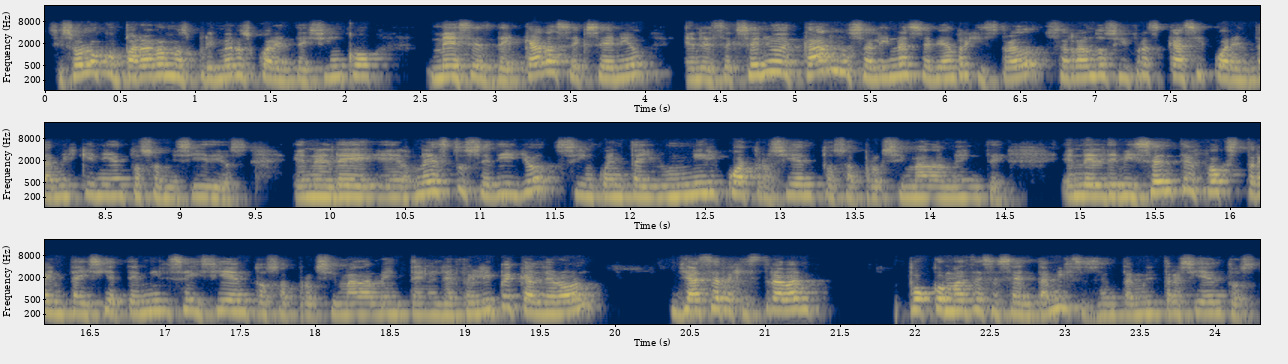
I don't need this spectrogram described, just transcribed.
si solo comparáramos los primeros 45 meses de cada sexenio, en el sexenio de Carlos Salinas se habían registrado, cerrando cifras, casi 40.500 homicidios. En el de Ernesto Cedillo, 51.400 aproximadamente. En el de Vicente Fox, 37.600 aproximadamente. En el de Felipe Calderón, ya se registraban poco más de 60.000, 60.300.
